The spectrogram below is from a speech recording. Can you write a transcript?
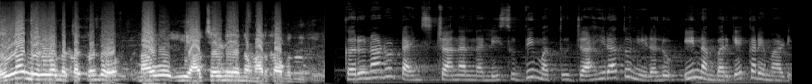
ಎಲ್ಲಾ ನೆರವನ್ನ ತಕೊಂಡು ನಾವು ಈ ಆಚರಣೆಯನ್ನ ಮಾಡ್ತಾ ಬಂದಿದ್ದೀವಿ. ಕರುನಾಡು ಟೈಮ್ಸ್ ಚಾನೆಲ್ನಲ್ಲಿ ಸುದ್ದಿ ಮತ್ತು ಜಾಹೀರಾತು ನೀಡಲು ಈ ನಂಬರ್ಗೆ ಕರೆ ಮಾಡಿ.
